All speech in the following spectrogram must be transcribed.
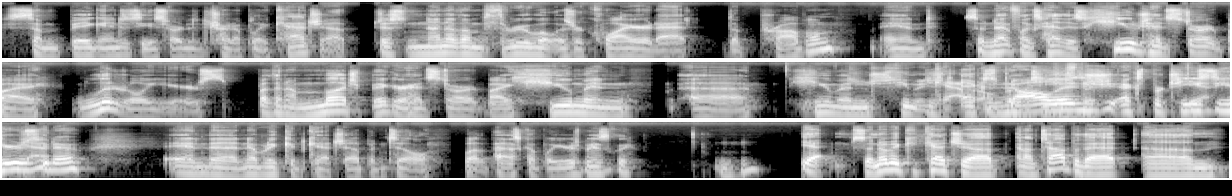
some big entities started to try to play catch up, just none of them threw what was required at the problem. And so Netflix had this huge head start by literal years, but then a much bigger head start by human, uh, human Just human Just capital. expertise. knowledge, expertise Yeah, years, yeah. you know? And uh, nobody could catch up until, well, the past couple of years, basically. Yeah, so nobody could catch up. And on top of that, um,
